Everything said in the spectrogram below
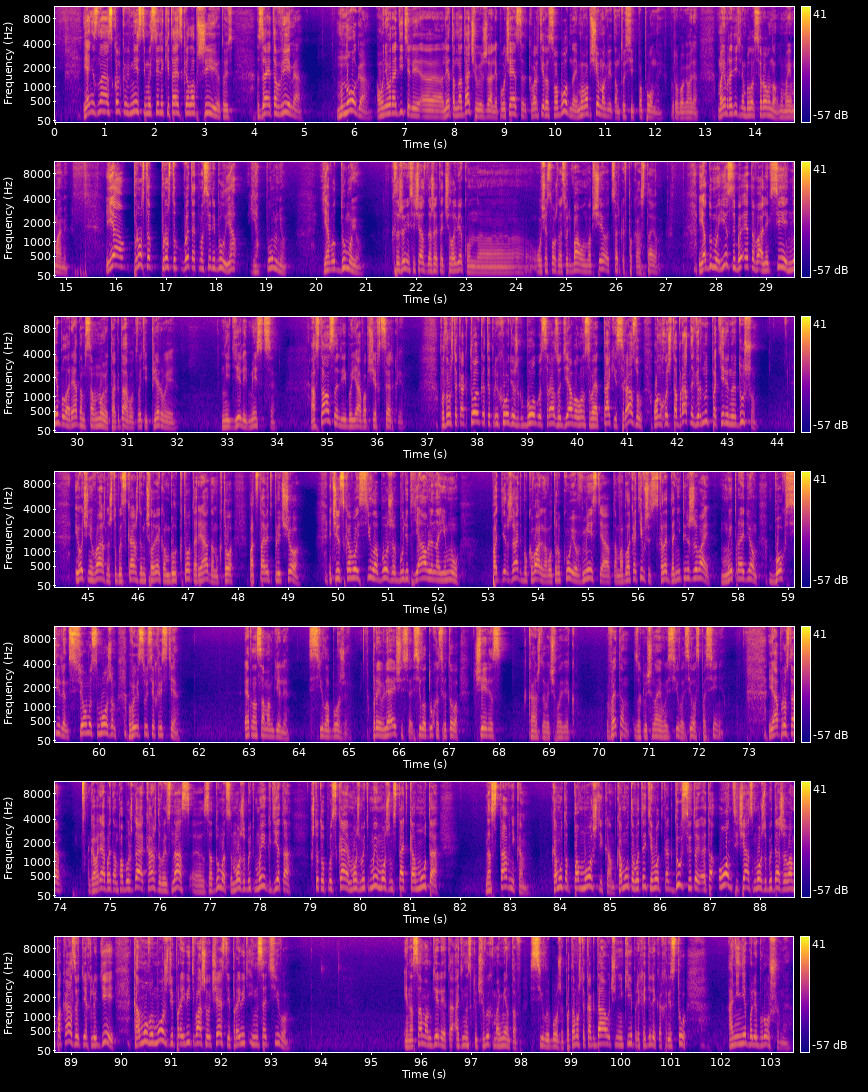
Я не знаю, сколько вместе мы сели китайской лапши. То есть за это время много, а у него родители э, летом на дачу уезжали, получается, квартира свободная, и мы вообще могли там тусить по полной, грубо говоря. Моим родителям было все равно, ну, моей маме. И я просто, просто в этой атмосфере был. Я, я помню, я вот думаю, к сожалению, сейчас даже этот человек, он э, очень сложная судьба, он вообще церковь пока оставил. Я думаю, если бы этого Алексея не было рядом со мной тогда, вот в эти первые недели, месяцы, остался ли бы я вообще в церкви? Потому что как только ты приходишь к Богу, сразу дьявол, он свои атаки, сразу он хочет обратно вернуть потерянную душу. И очень важно, чтобы с каждым человеком был кто-то рядом, кто подставит плечо, и через кого сила Божия будет явлена ему, поддержать буквально вот рукой вместе, а там, облокотившись, сказать, да не переживай, мы пройдем, Бог силен, все мы сможем в Иисусе Христе. Это на самом деле сила Божия, проявляющаяся сила Духа Святого через каждого человека. В этом заключена его сила, сила спасения. Я просто, говоря об этом, побуждаю каждого из нас э, задуматься, может быть, мы где-то что-то упускаем, может быть, мы можем стать кому-то наставником, кому-то помощником, кому-то вот этим вот, как Дух Святой, это Он сейчас, может быть, даже вам показывает тех людей, кому вы можете проявить ваше участие, проявить инициативу. И на самом деле это один из ключевых моментов силы Божией. Потому что когда ученики приходили ко Христу, они не были брошены.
